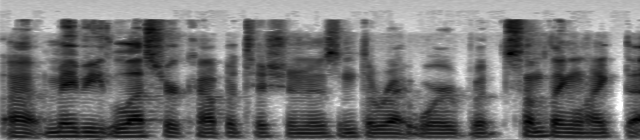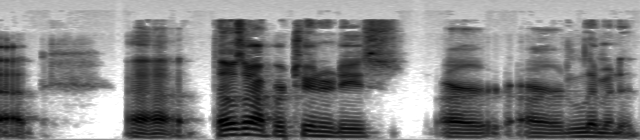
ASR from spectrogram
uh, maybe lesser competition isn't the right word, but something like that. Uh, those opportunities are are limited.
